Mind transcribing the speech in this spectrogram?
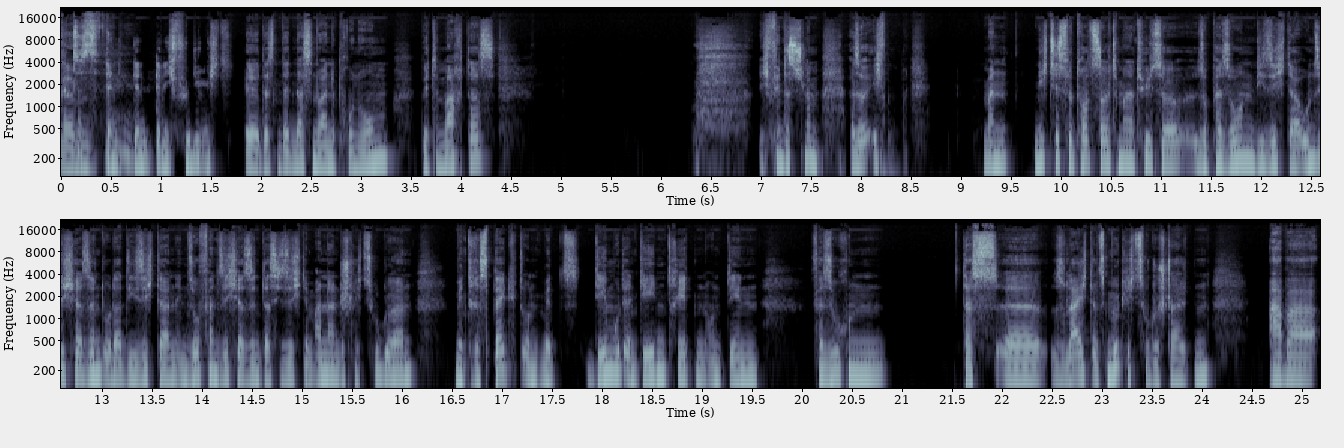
ähm, denn denn denn ich fühle mich äh, das denn das sind meine Pronomen, bitte mach das. Ich finde das schlimm. Also, ich man nichtsdestotrotz sollte man natürlich so so Personen, die sich da unsicher sind oder die sich dann insofern sicher sind, dass sie sich dem anderen Geschlecht zugehören, mit Respekt und mit Demut entgegentreten und denen versuchen, das, äh, so leicht als möglich zu gestalten. Aber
